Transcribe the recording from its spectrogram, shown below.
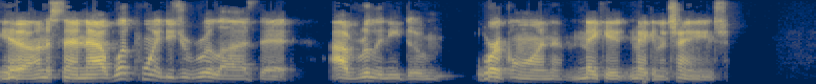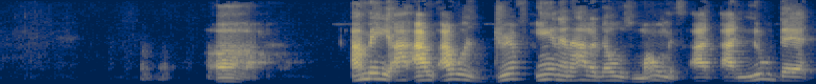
Yeah, I understand. Now, at what point did you realize that I really need to work on make it making a change? Uh, I mean, I, I, I would drift in and out of those moments. I, I knew that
